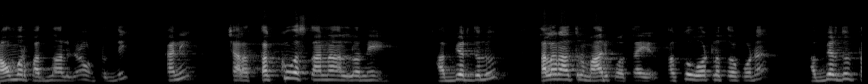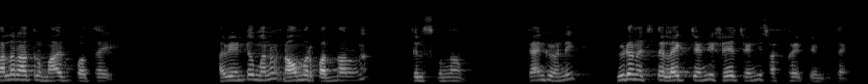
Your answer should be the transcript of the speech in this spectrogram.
నవంబర్ పద్నాలుగున ఉంటుంది. కానీ చాలా తక్కువ స్థానాల్లోనే అభ్యర్థులు తలరాత్రులు మారిపోతాయి. తక్కువ ఓట్లతో కూడా అభ్యర్థులు తలరాత్రులు మారిపోతాయి. అవి ఏంటో మనం నవంబర్ పద్నాలుగున తెలుసుకుందాం. థ్యాంక్ యూ అండి. వీడియో నచ్చితే లైక్ చేయండి షేర్ చేయండి సబ్స్క్రైబ్ చేయండి. Thank you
